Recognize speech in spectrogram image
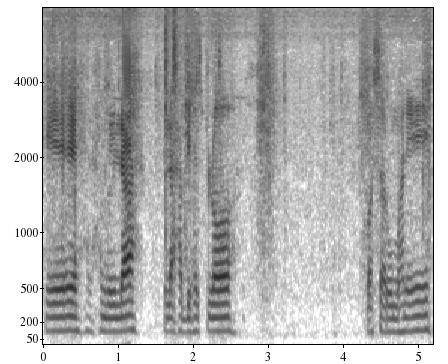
Okey, alhamdulillah telah habis explore kawasan rumah ni.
